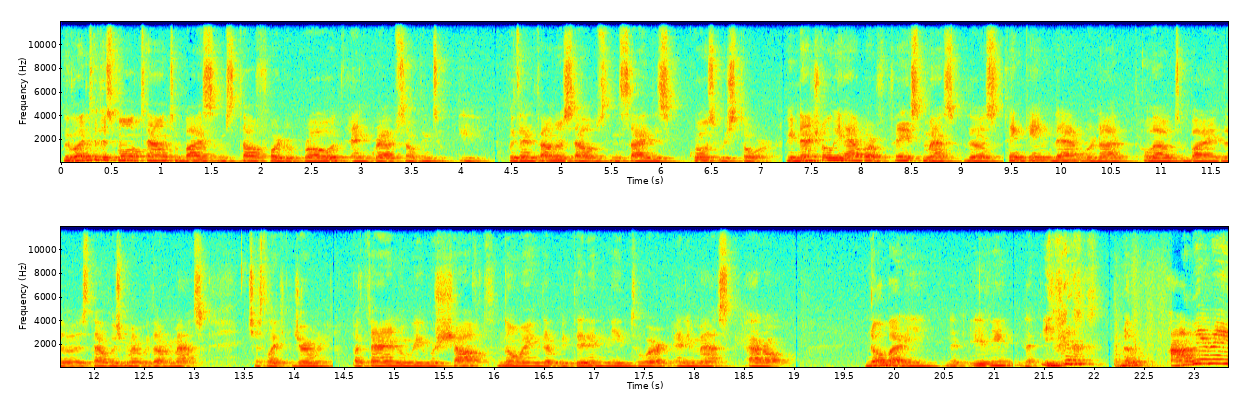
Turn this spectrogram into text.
We went to the small town to buy some stuff for the road and grab something to eat. We then found ourselves inside this grocery store. We naturally have our face mask with us, thinking that we're not allowed to buy the establishment without a mask, just like in Germany. But then we were shocked knowing that we didn't need to wear any mask at all. Nobody, not even, not even, no, baby!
